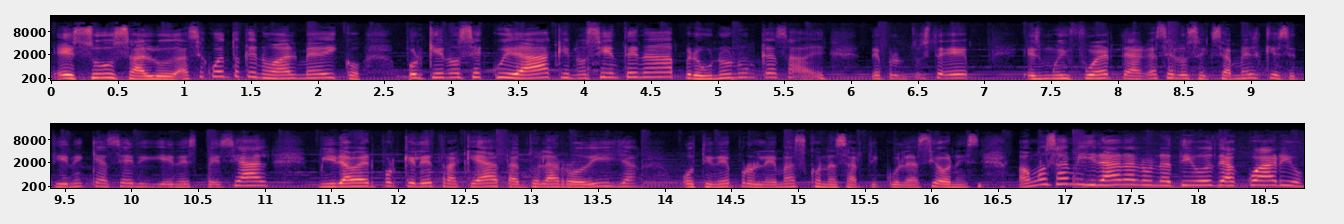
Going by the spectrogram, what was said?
es su salud. ¿Hace cuánto que no va al médico? ¿Por qué no se cuida? Que no siente nada, pero uno nunca sabe. De pronto usted es muy fuerte, hágase los exámenes que se tiene que hacer y en especial mira a ver por qué le traquea tanto la rodilla o tiene problemas con las articulaciones. Vamos a mirar a los nativos de Acuario.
